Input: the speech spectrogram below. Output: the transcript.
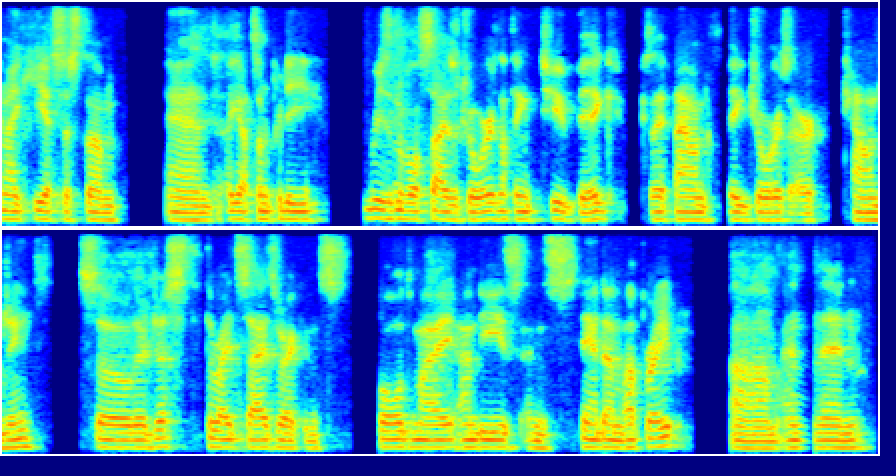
an IKEA system, and I got some pretty reasonable sized drawers. Nothing too big because I found big drawers are challenging. So they're just the right size where I can fold my undies and stand them upright. Um, and then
